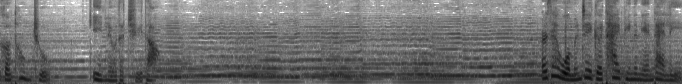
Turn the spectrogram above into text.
和痛楚引流的渠道。而在我们这个太平的年代里，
